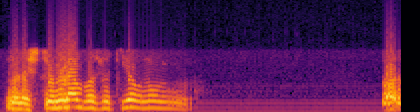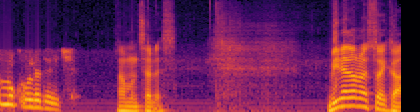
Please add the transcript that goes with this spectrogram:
nu le știu, nu le-am văzut eu, nu... Doar lucrurile de aici. Am înțeles. Bine, domnule Stoica,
